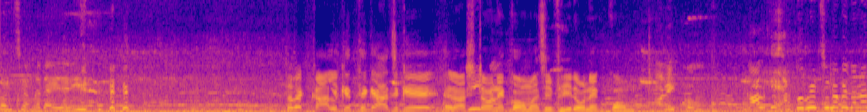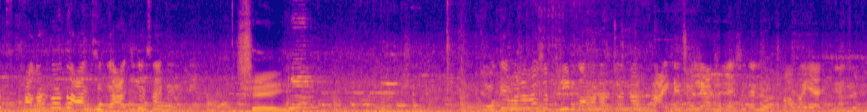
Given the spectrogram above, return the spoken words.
করছি আমরা দাঁড়িয়ে দাঁড়িয়ে? তবে কালকের থেকে আজকে রাশটা অনেক কম আছে ভিড় অনেক কম। অনেক কম। কালকে এত ভিড় ছিল কে জানো? থাকার কথা তো আজকে আজকে সাইবে সেই। লোকে মনে হয় ভিড় কমানোর জন্য ফ্লাইটে চলে আসে এসে দেখো সবাই একদিন চলে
